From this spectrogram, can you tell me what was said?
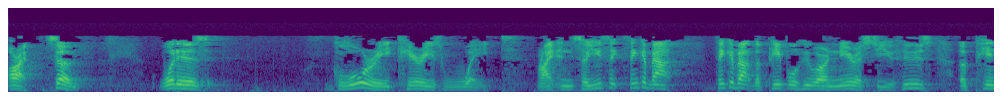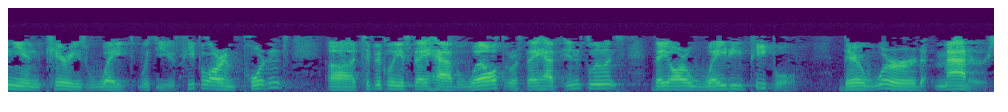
All right. So, what is glory carries weight, right? And so you think think about think about the people who are nearest to you, whose opinion carries weight with you. If people are important, uh, typically if they have wealth or if they have influence, they are weighty people. Their word matters.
